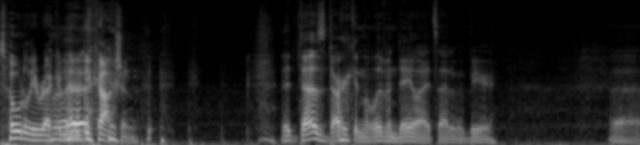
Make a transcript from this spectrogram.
totally recommend decoction. it does darken the living daylights out of a beer. Uh,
